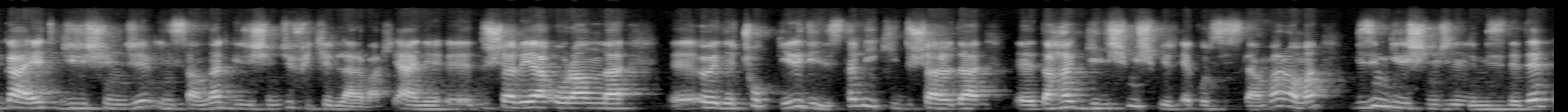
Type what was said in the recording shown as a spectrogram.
gayet girişimci insanlar, girişimci fikirler var. Yani dışarıya oranla öyle çok geri değiliz. Tabii ki dışarıda daha gelişmiş bir ekosistem var ama bizim girişimcilerimizde de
